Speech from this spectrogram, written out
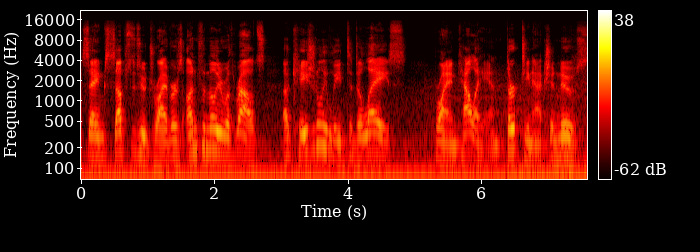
saying substitute drivers unfamiliar with routes occasionally lead to delays. Bryan Callahan, 13 Action News.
